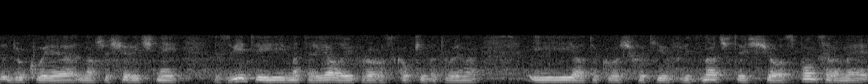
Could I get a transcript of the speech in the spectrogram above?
друкує наш щорічний звіт і матеріали про розкопки Батурина. І я також хотів відзначити, що спонсорами е,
